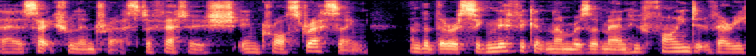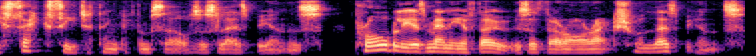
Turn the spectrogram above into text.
uh, sexual interest, a fetish in cross dressing, and that there are significant numbers of men who find it very sexy to think of themselves as lesbians, probably as many of those as there are actual lesbians.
